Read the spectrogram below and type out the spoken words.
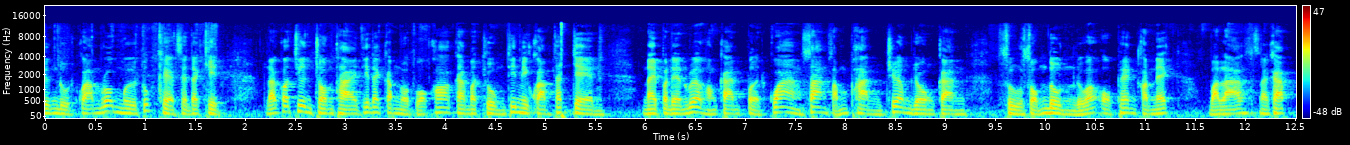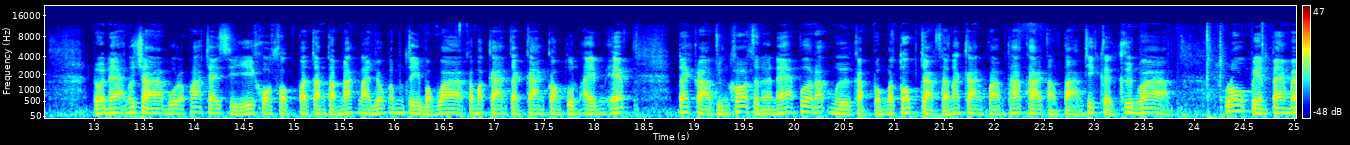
ดึงดูดความร่วมมือทุกเขตเศรษฐกิจ แล้วก็ชื่นชมไทยที่ได้กำหนดหัวข้อการประชุมที่มีความชัดเจน ในประเด็นเรื่องของการเปิดกว้างสร้างสัมพันธ์ เชื่อมโยงกันสู่สมดุล หรือว่า Open Connect Balance นะครับโดยนายอนุชาบูรพาชัยศรีโฆษกประจำสำนักนายกรัฐมนตรีบอกว่ากรรมการจัดการกองทุน IMF ได้กล่าวถึงข้อเสนอแนะ เพื่อรับมือกับผลกระทบจากสถานการณ์ความท้าทายต่างๆ ที่เกิดขึ้นว่า โลกเปลี่ยนแปลงไป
